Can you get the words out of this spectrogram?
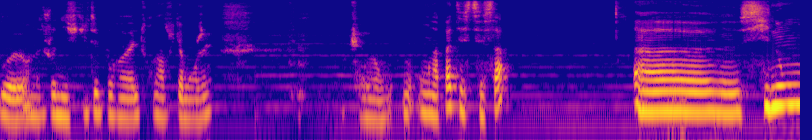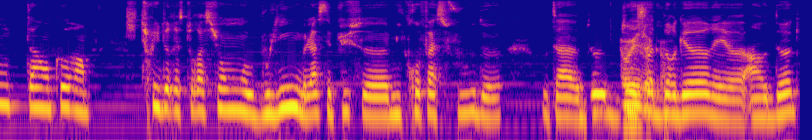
où euh, on a toujours des difficultés pour euh, elle trouver un truc à manger. Donc, euh, on- n'a pas testé ça. Euh, sinon, t'as encore un petit truc de restauration au bowling, mais là c'est plus euh, micro fast-food où t'as deux, deux Oui, choix de burgers et euh, un hot dog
